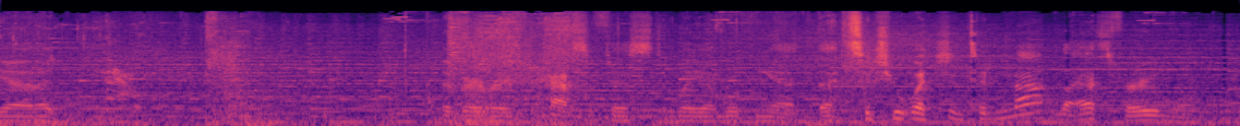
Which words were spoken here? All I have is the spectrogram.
Yeah, that a very, very pacifist way of looking at that situation did not last very long.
